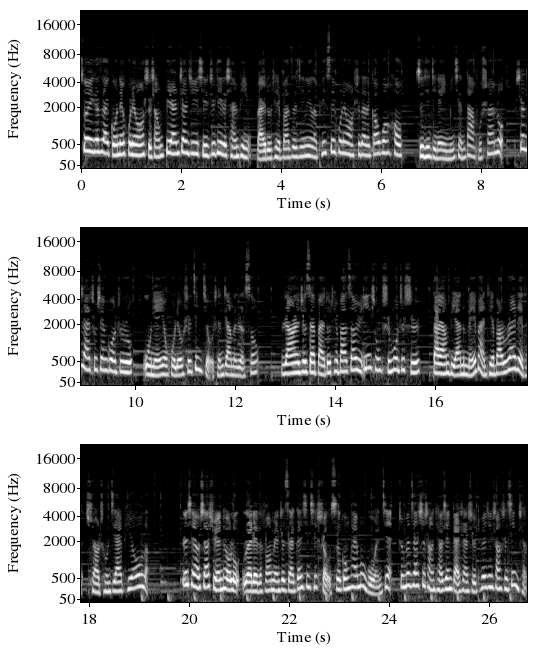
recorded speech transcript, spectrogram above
作为一个在国内互联网史上必然占据一席之地的产品，百度贴吧在经历了 PC 互联网时代的高光后，最近几年已明显大幅衰落，甚至还出现过诸如五年用户流失近九成这样的热搜。然而，就在百度贴吧遭遇英雄迟暮之时，大洋彼岸的美版贴吧 Reddit 却要冲击 IPO 了。日前有消息源透露，Reddit 方面正在更新其首次公开募股文件，准备在市场条件改善时推进上市进程，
